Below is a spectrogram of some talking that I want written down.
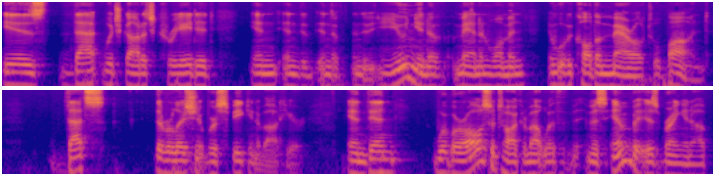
is that which God has created in in the in the, in the union of man and woman in what we call the marital bond that's the relationship we're speaking about here. And then what we're also talking about with Miss Emba is bringing up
